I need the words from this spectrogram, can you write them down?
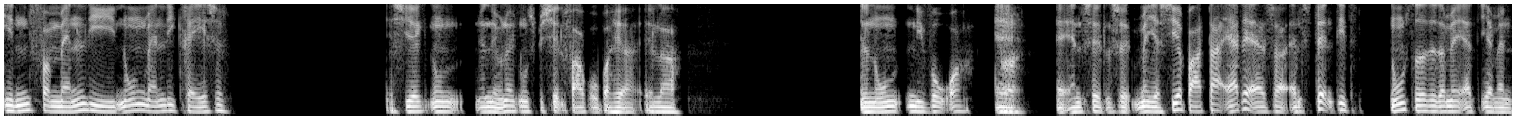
inden for mandlige, nogle mandlige kredse, jeg siger ikke nogen, jeg nævner ikke nogen specielle faggrupper her, eller, eller nogen niveauer af, af ansættelse, men jeg siger bare, der er det altså anstændigt, nogle steder det der med, at jamen,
